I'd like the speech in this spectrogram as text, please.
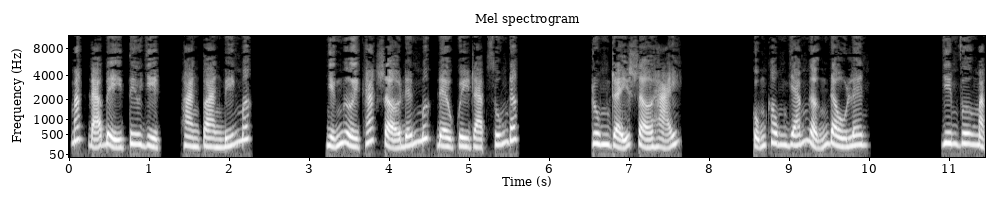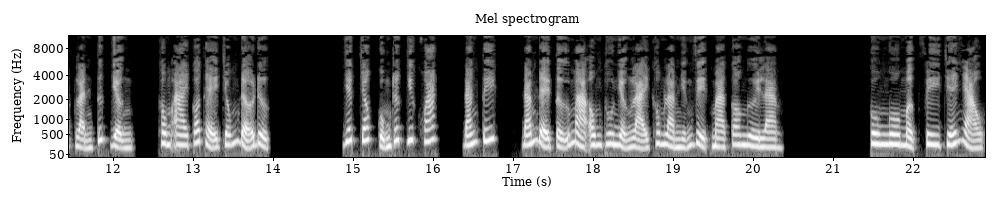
Mắt đã bị tiêu diệt, hoàn toàn biến mất. Những người khác sợ đến mức đều quỳ rạp xuống đất run rẩy sợ hãi. Cũng không dám ngẩng đầu lên. Diêm vương mặt lạnh tức giận, không ai có thể chống đỡ được. Giết chóc cũng rất dứt khoát, đáng tiếc, đám đệ tử mà ông thu nhận lại không làm những việc mà con người làm. Cô Ngô Mật Phi chế nhạo.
